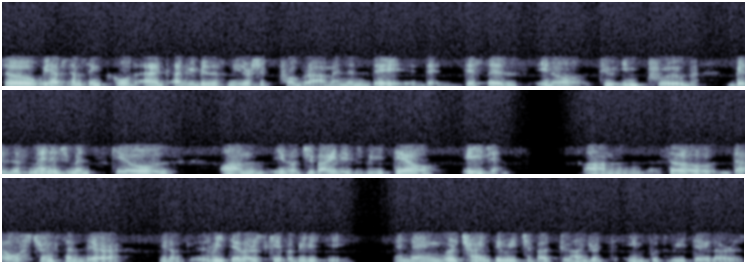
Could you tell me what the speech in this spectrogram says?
So we have something called Ag- Agribusiness Leadership Program. And then they, they, this is, you know, to improve business management skills on, you know, Jubaili's retail agents. Um, so that will strengthen their, you know, retailers' capability. And then we're trying to reach about 200 input retailers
